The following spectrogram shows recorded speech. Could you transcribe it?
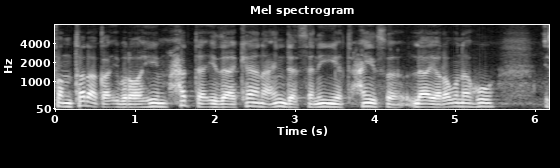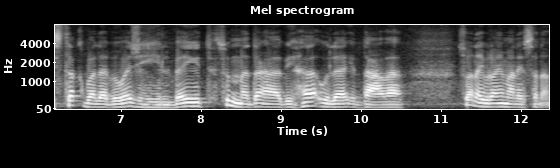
فانطلق إبراهيم حتى إذا كان عند الثنية حيث لا يرونه استقبل بوجهه البيت ثم دعا بهؤلاء الدعوات Sonra İbrahim Aleyhisselam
